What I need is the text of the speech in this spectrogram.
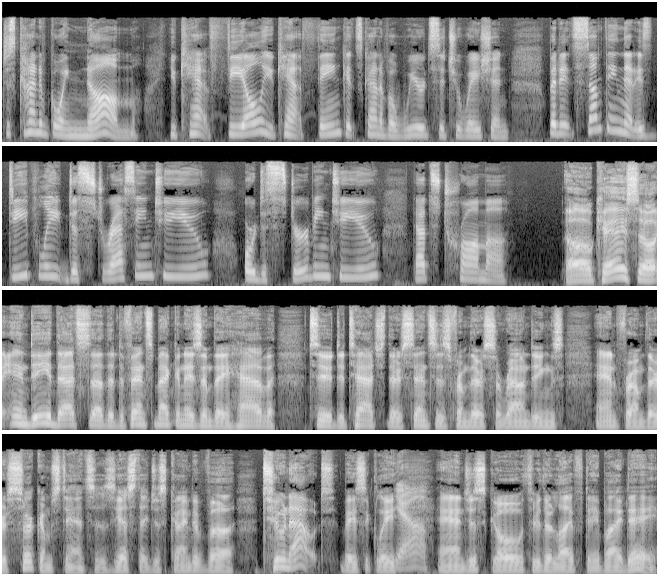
just kind of going numb. You can't feel, you can't think. It's kind of a weird situation. But it's something that is deeply distressing to you or disturbing to you. That's trauma. Okay, so indeed, that's uh, the defense mechanism they have to detach their senses from their surroundings and from their circumstances. Yes, they just kind of uh, tune out, basically, yeah. and just go through their life day by day.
